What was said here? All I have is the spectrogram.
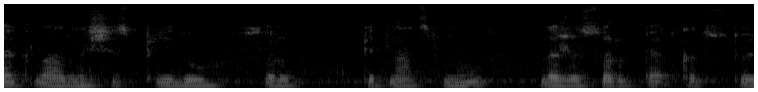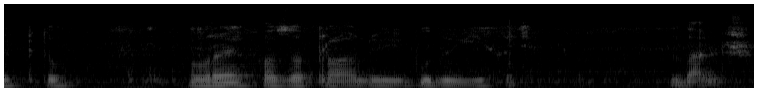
Так, ладно, сейчас приду 40, 15 минут, даже 45 как стоит, приду в рефа заправлю и буду ехать дальше.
